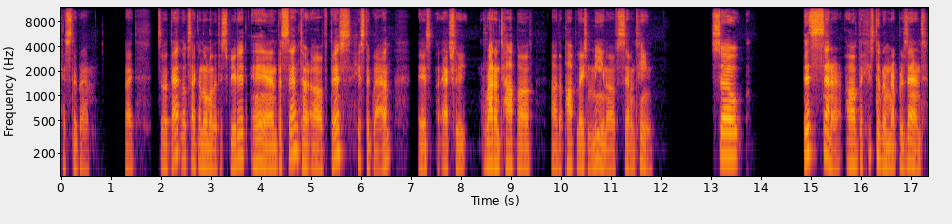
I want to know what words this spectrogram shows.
histogram, right? So that looks like a normally distributed, and the center of this histogram is actually right on top of uh, the population mean of 17. So this center of the histogram represent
